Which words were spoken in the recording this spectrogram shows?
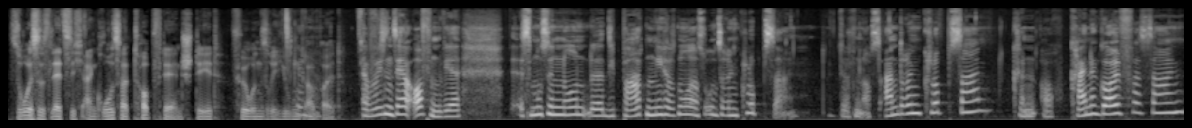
so ist es letztlich ein großer Topf, der entsteht für unsere genau. Jugendarbeit. Genau. Aber wir sind sehr offen. Wir, es müssen nun äh, die Paten nicht nur aus unseren Clubs sein. Die dürfen aus anderen Clubs sein, können auch keine Golfer sein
